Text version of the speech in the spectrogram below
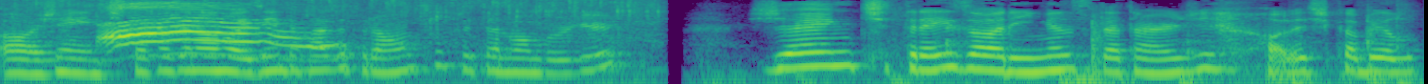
Ó, gente, tá fazendo arrozinho, tá quase pronto. Fritando um hambúrguer. Gente, três horinhas da tarde. Olha esse cabelo.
